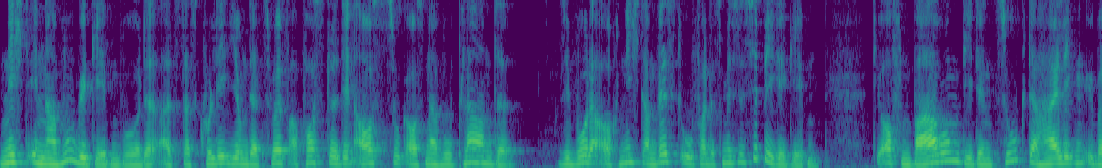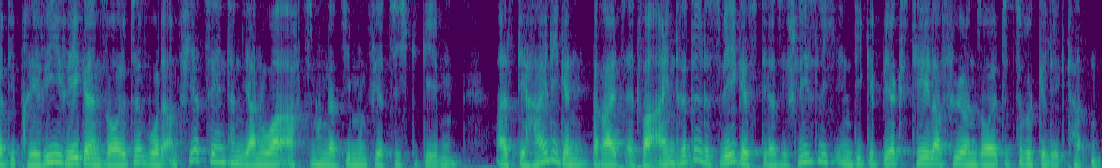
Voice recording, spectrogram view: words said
nicht in Nauvoo gegeben wurde, als das Kollegium der zwölf Apostel den Auszug aus Nauvoo plante. Sie wurde auch nicht am Westufer des Mississippi gegeben. Die Offenbarung, die den Zug der Heiligen über die Prärie regeln sollte, wurde am 14. Januar 1847 gegeben, als die Heiligen bereits etwa ein Drittel des Weges, der sie schließlich in die Gebirgstäler führen sollte, zurückgelegt hatten.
